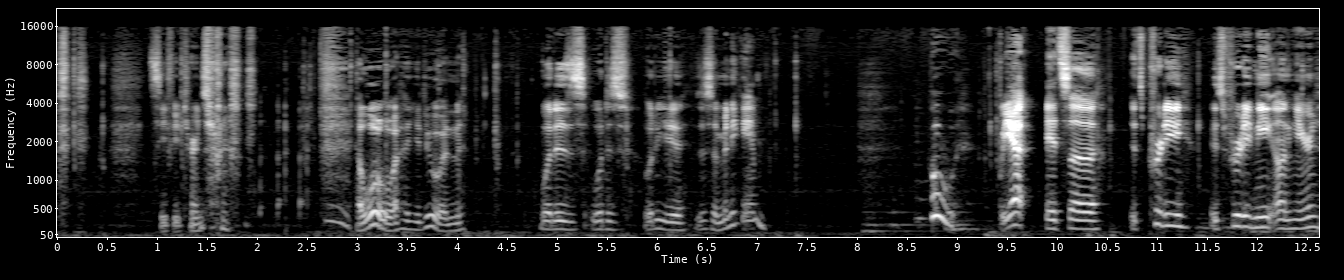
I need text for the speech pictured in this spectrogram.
See if he turns around. Hello, how you doing? What is, what is, what are you, is this a mini game? But yeah, it's, uh, it's pretty, it's pretty neat on here.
